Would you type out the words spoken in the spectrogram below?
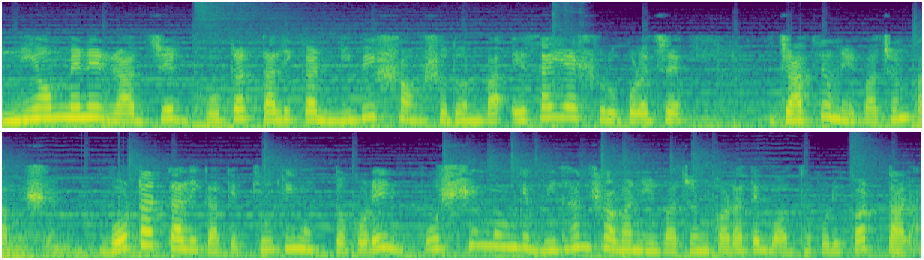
নিয়ম মেনে রাজ্যের ভোটার তালিকার নিবিড় সংশোধন বা এসআইআর শুরু করেছে জাতীয় নির্বাচন কমিশন। ভোটার তালিকাকে ত্রুটিমুক্ত করে পশ্চিমবঙ্গে বিধানসভা নির্বাচন করাতে বদ্ধপরিকর তারা।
